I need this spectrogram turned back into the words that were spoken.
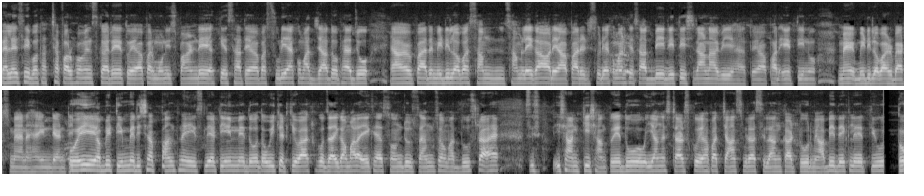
पहले से ही बहुत अच्छा परफॉर्मेंस कर रहे हैं। तो यहाँ पर मोनिश पांडे के साथ यहाँ पर सूर्या कुमार यादव है, जो यहाँ पर मिडिल ओवर संभलेगा और यहाँ पर सूर्या कुमार के साथ भी नीतीश राणा भी है तो यहाँ पर ये तीनों में मिडिल ओवर बैट्समैन है इंडियन टीम वही अभी टीम में ऋषभ पंत ने, इसलिए टीम में दो दो विकेट की वाक को जाएगा। हमारा एक है संजू सैमसम और दूसरा है ईशान किशान। तो ये दो यंग स्टार्स को यहाँ पर चांस मिला श्रीलंका टूर में। अभी देख लेती हूँ। तो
